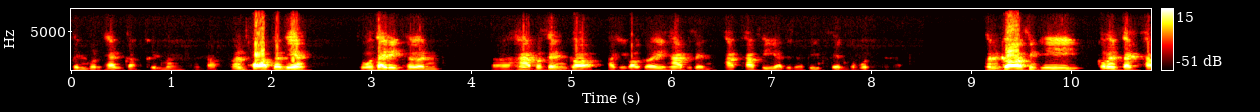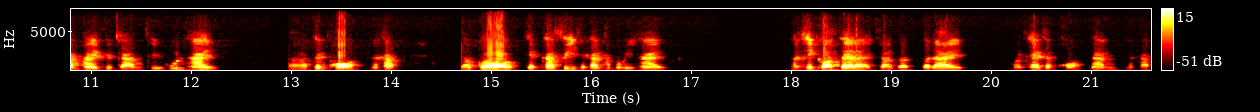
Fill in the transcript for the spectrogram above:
ผลตอบแทนกลับคืนมานะครับเพราะฉะนั้นพอร์ตนั้นเนี่ยสมมติได้ return ห้าเปอร์เซ็นต์ก็ Archegos ก็ได้ห้าเปอร์เซ็นต์หักค่า fee อาจจะเหลือสี่เปอร์เซ็นต์สมมตินะครับมันก็สิ่งที่ Goldman Sachs ทำให้คือการถือหุ้นให้เป็นพอร์ตนะครับ แล้วก็เก็บค่า fee จากการทำตรงนี้ให้ Archegos ได้อะไรก็ก็ได้ แทนจากพอร์ตนั้นนะครับ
